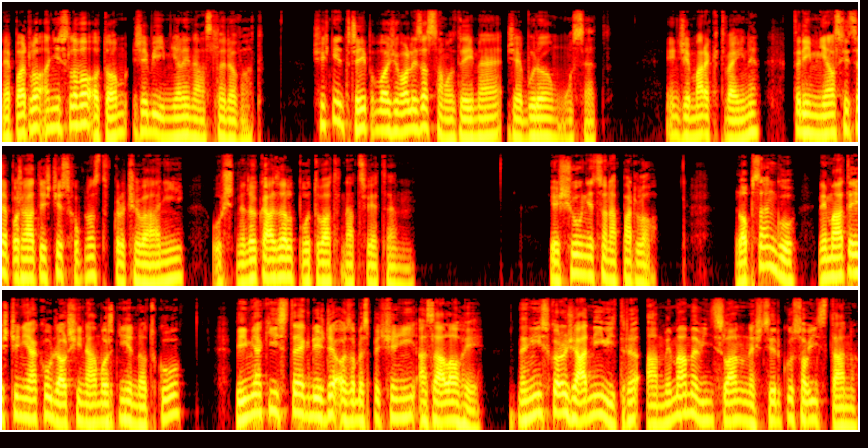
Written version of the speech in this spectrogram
Nepadlo ani slovo o tom, že by jí měli následovat. Všichni tři považovali za samozřejmé, že budou muset. Jenže Mark Twain, který měl sice pořád ještě schopnost vkročování, už nedokázal putovat nad světem. Ješu něco napadlo. Lopsangu, nemáte ještě nějakou další námořní jednotku? Vím, jaký jste, když jde o zabezpečení a zálohy. Není skoro žádný vítr a my máme víc lan než cirkusový stan.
